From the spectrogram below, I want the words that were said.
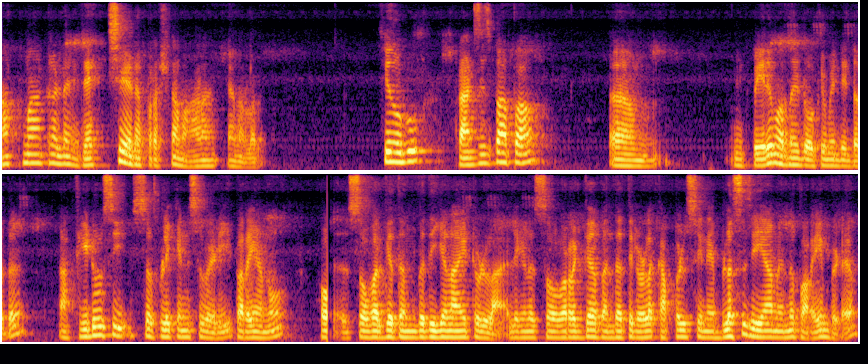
ആത്മാക്കളുടെ രക്ഷയുടെ പ്രശ്നമാണ് എന്നുള്ളത്. ശരി നോക്കൂ ഫ്രാൻസിസ് പാപ്പ പേര് പറഞ്ഞ ഡോക്യുമെന്റ് ഉണ്ടത് ആ ഫിഡൂസി സപ്ലിക്കൻസ് വഴി പറയുന്നു. സ്വവർഗ ദമ്പതികളായിട്ടുള്ള അല്ലെങ്കിൽ സ്വവർഗ ബന്ധത്തിലുള്ള കപ്പിൾസിനെ ബ്ലസ് ചെയ്യാമെന്ന് പറയുമ്പോൾ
